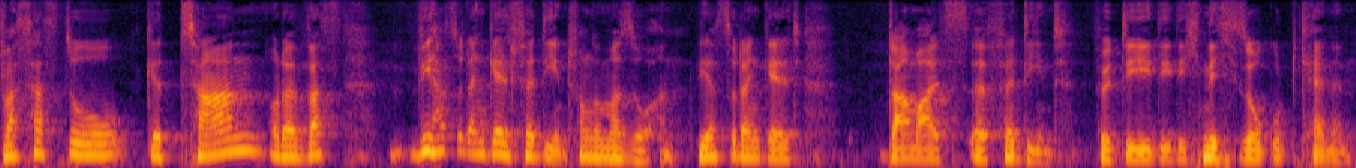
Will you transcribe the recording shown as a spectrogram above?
Was hast du getan oder was, wie hast du dein Geld verdient? Fangen wir mal so an. Wie hast du dein Geld damals äh, verdient? Für die, die dich nicht so gut kennen.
